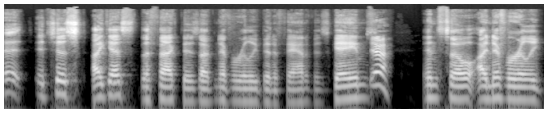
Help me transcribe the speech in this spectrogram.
it, it's just I guess the fact is I've never really been a fan of his games. Yeah. and so I never really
